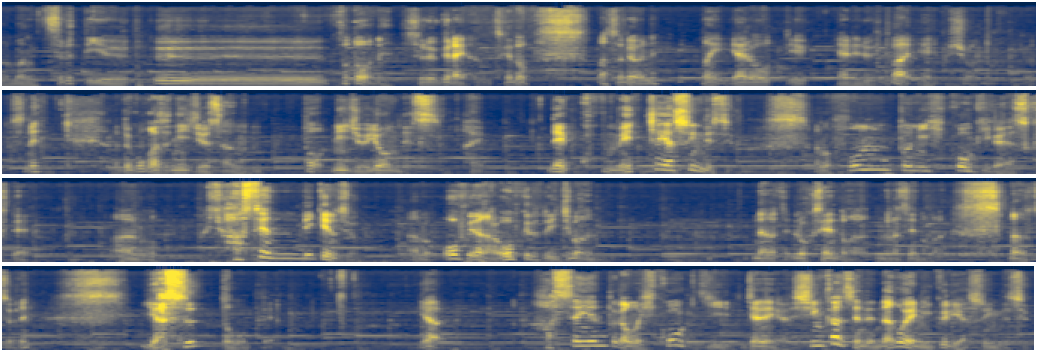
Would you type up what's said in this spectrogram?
の、満喫するっていう、ことをね、するぐらいなんですけど、まあ、それをね、まあ、やろうっていう、やれる人はやりましょうということですね。で、5月23と24です。はい。で、ここめっちゃ安いんですよ。あの、本当に飛行機が安くて、あの、8000で行けるんですよ。あの、往復、だから往復だと1万7000、6000とか7000とかなんですよね。安っと思って。いや、8000円とかも飛行機じゃないか、新幹線で名古屋に行くより安いんですよ、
